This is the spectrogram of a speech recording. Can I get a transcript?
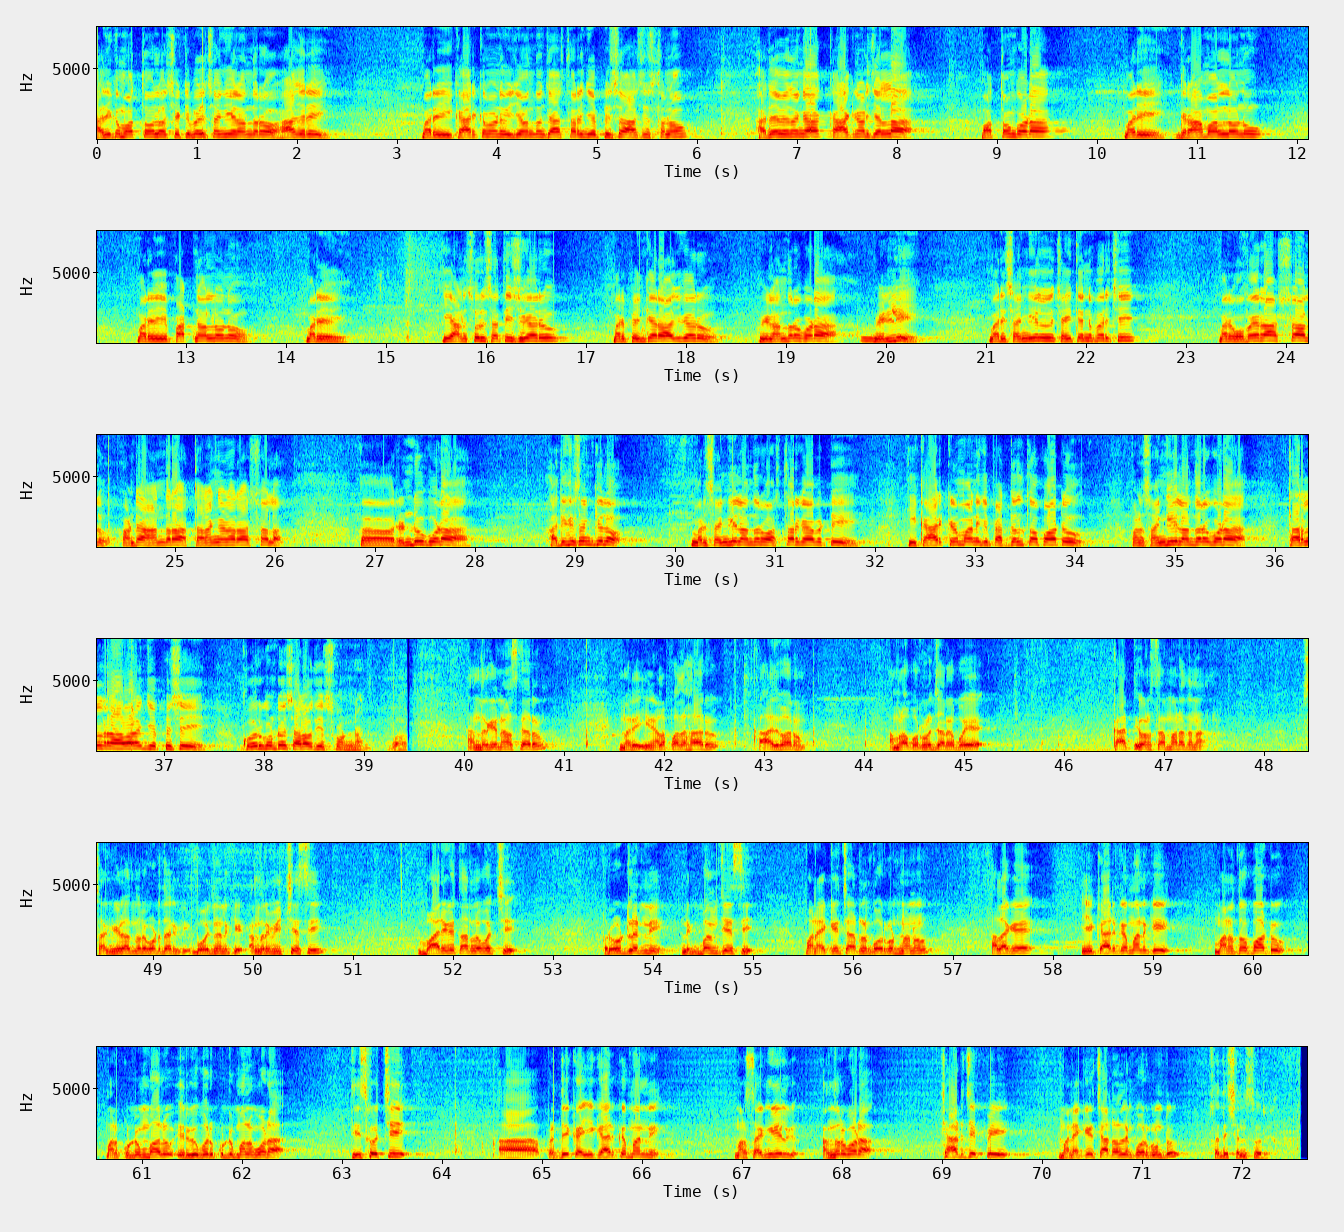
అధిక మొత్తంలో చెట్టిపల్లి సంఘీయులందరూ హాజరై మరి ఈ కార్యక్రమాన్ని విజయవంతం చేస్తారని చెప్పేసి ఆశిస్తున్నాం. అదేవిధంగా కాకినాడ జిల్లా మొత్తం కూడా మరి గ్రామాల్లోనూ మరి పట్టణాల్లోనూ మరి ఈ అనసూరి సతీష్ గారు మరి పెంకే రాజు గారు వీళ్ళందరూ కూడా వెళ్ళి మరి సంఘీయులను చైతన్యపరిచి మరి ఉభయ రాష్ట్రాలు అంటే ఆంధ్ర తెలంగాణ రాష్ట్రాల రెండూ కూడా అధిక సంఖ్యలో మరి సంఘీయులందరూ వస్తారు కాబట్టి ఈ కార్యక్రమానికి పెద్దలతో పాటు మన సంఘీయులందరూ కూడా తరలి రావాలని చెప్పేసి కోరుకుంటూ సెలవు తీసుకుంటున్నాను. అందరికీ నమస్కారం. మరి ఈ నెల పదహారు ఆదివారం అమలాపురంలో జరగబోయే కార్తీక సమారాధన సంఘీయులందరూ కూడా దానికి భోజనాలకి అందరూ ఇచ్చేసి భారీగా తరలి వచ్చి రోడ్లన్నీ నిగ్బంధం చేసి మన ఎక్కే ఎక్కించాలని కోరుకుంటున్నాను. అలాగే ఈ కార్యక్రమానికి మనతో పాటు మన కుటుంబాలు ఇరుగు కుటుంబాలను కూడా తీసుకొచ్చి ఆ, ఈ కార్యక్రమాన్ని మన సంఘీయులు అందరూ కూడా చాట చెప్పి మన ఎక్కడికి చాటాలని కోరుకుంటూ సతీష్ సూర్య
